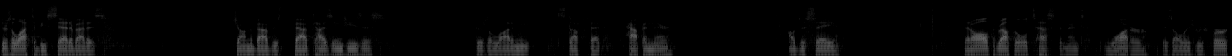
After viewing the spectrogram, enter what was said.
There's a lot to be said about his John the Baptist baptizing Jesus. There's a lot of neat stuff that happened there. I'll just say that all throughout the Old Testament, water is always referred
